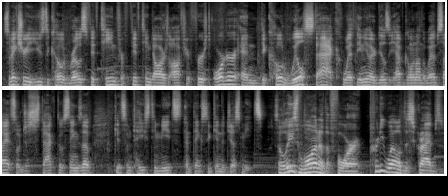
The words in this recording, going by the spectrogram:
So make sure you use the code ROSE15 for $15 off your first order and the code will stack with any other deals that you have going on the website. So just stack those things up, get some tasty meats, and thanks again to Just Meats. So at least one of the four pretty well describes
